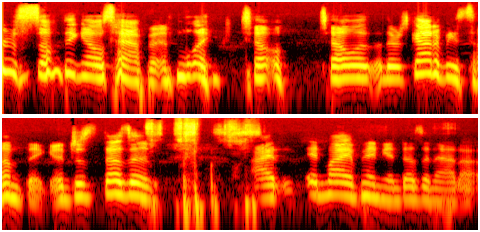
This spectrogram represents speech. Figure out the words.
something else happened. Like tell tell there's got to be something. It just doesn't I in my opinion doesn't add up.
